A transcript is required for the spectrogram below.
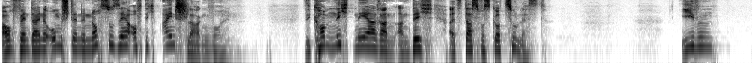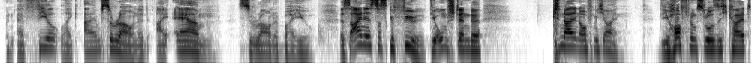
Auch wenn deine Umstände noch so sehr auf dich einschlagen wollen. Sie kommen nicht näher ran an dich als das, was Gott zulässt. Even when I feel like I'm surrounded, I am surrounded by you. Das eine ist das Gefühl, die Umstände knallen auf mich ein. Die Hoffnungslosigkeit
